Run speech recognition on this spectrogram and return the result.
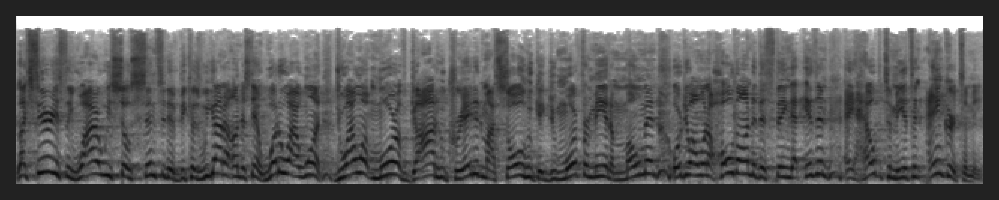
Like, seriously, why are we so sensitive? Because we got to understand what do I want? Do I want more of God who created my soul, who can do more for me in a moment? Or do I want to hold on to this thing that isn't a help to me? It's an anchor to me,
